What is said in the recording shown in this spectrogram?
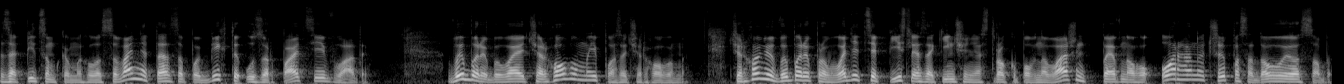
за підсумками голосування та запобігти узурпації влади. Вибори бувають черговими і позачерговими. Чергові вибори проводяться після закінчення строку повноважень певного органу чи посадової особи.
